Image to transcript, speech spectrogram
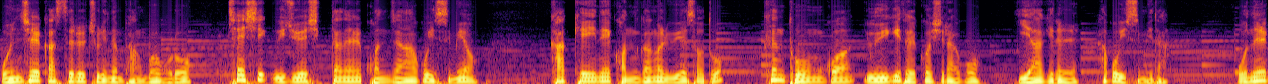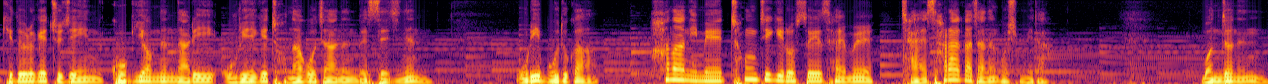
온실가스를 줄이는 방법으로 채식 위주의 식단을 권장하고 있으며 각 개인의 건강을 위해서도 큰 도움과 유익이 될 것이라고 이야기를 하고 있습니다. 오늘 기도력의 주제인 고기 없는 날이 우리에게 전하고자 하는 메시지는 우리 모두가 하나님의 청지기로서의 삶을 잘 살아가자는 것입니다. 먼저는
